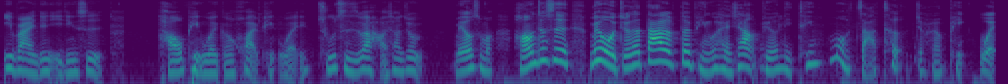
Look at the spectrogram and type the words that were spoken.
一般已经已经是好品味跟坏品味。除此之外，好像就没有什么，好像就是没有。我觉得大家的对品味很像，比如你听莫扎特就很有品味，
